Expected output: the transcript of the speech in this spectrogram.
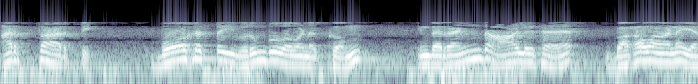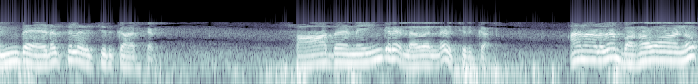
அர்த்தார்த்தி போகத்தை விரும்புபவனுக்கும் இந்த ரெண்டு ஆளுக பகவான எந்த இடத்துல வச்சிருக்கார்கள்? சாதனைங்கிற லெவல்ல வச்சிருக்கார். அதனாலதான் பகவானும்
